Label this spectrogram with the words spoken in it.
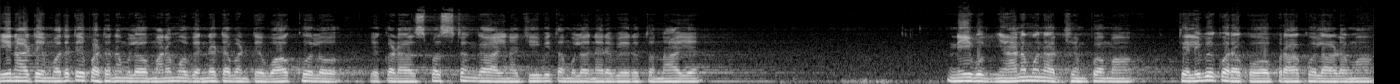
ఈనాటి మొదటి పఠనంలో మనము విన్నటువంటి వాక్కులు ఇక్కడ స్పష్టంగా ఆయన జీవితంలో నెరవేరుతున్నాయి. నీవు జ్ఞానమును అర్జింపమా? తెలివి కొరకు ప్రాకులాడమ?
